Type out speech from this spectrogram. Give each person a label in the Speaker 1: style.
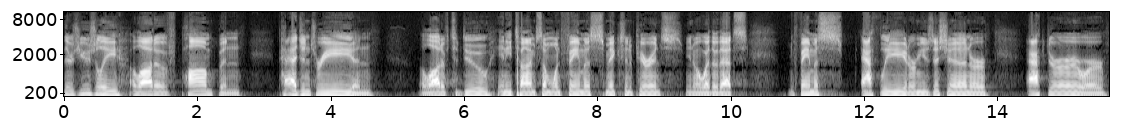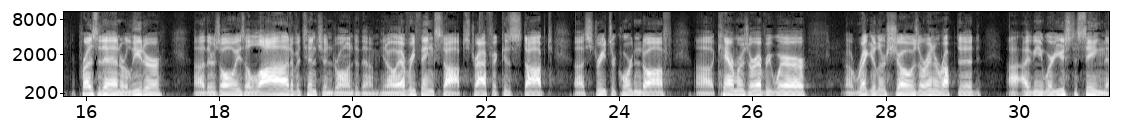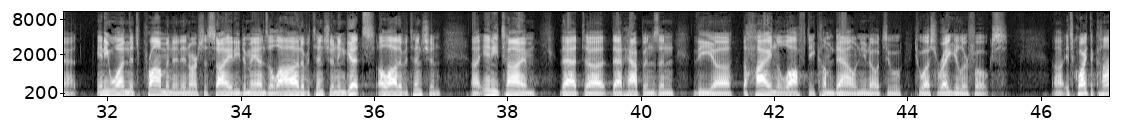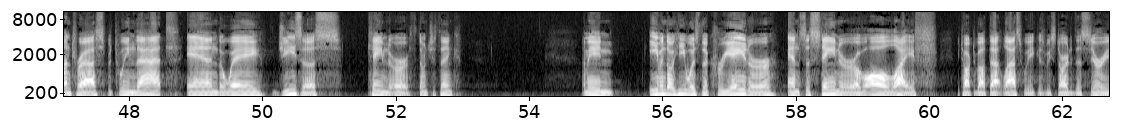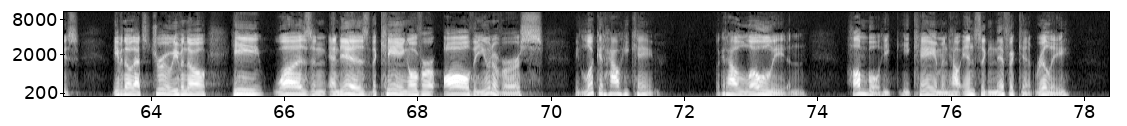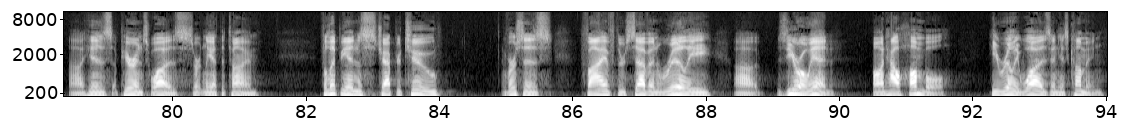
Speaker 1: there's usually a lot of pomp and pageantry and a lot of to do anytime someone famous makes an appearance, you know, whether that's a famous athlete or musician or actor or president or leader. Uh, there's always a lot of attention drawn to them. You know, everything stops. Traffic is stopped. Uh, streets are cordoned off. Uh, cameras are everywhere. Uh, regular shows are interrupted. Uh, I mean, we're used to seeing that. Anyone that's prominent in our society demands a lot of attention and gets a lot of attention uh, anytime that uh, that happens, and the uh, the high and the lofty come down, you know, to to us regular folks. Uh, it's quite the contrast between that and the way Jesus came to earth, don't you think? I mean, even though he was the creator and sustainer of all life, we talked about that last week as we started this series. Even though that's true, even though he was and, and is the king over all the universe, I mean, look at how he came. Look at how lowly and humble he, he came and how insignificant, really, uh, his appearance was, certainly at the time. Philippians chapter 2 verses 5 through 7 really uh, zero in on how humble he really was in his coming,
